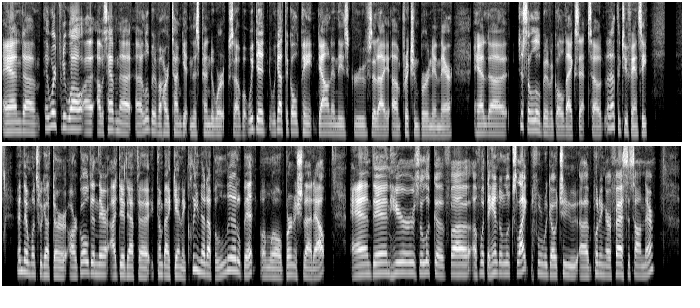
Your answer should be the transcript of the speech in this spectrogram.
and um, it worked pretty well. I, I was having a, a, little bit of a hard time getting this pen to work. So, but we did. We got the gold paint down in these grooves that I um, friction burned in there, and uh, just a little bit of a gold accent. So nothing too fancy. And then once we got our, our gold in there, I did have to come back in and clean that up a little bit, and we'll burnish that out. And then here's a look of uh, of what the handle looks like before we go to uh, putting our facets on there.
